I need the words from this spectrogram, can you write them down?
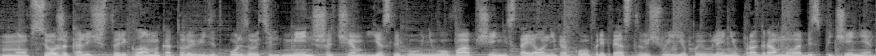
но все же количество рекламы, которую видит пользователь, меньше, чем если бы у него вообще не стояло никакого препятствующего ее появлению программного обеспечения.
